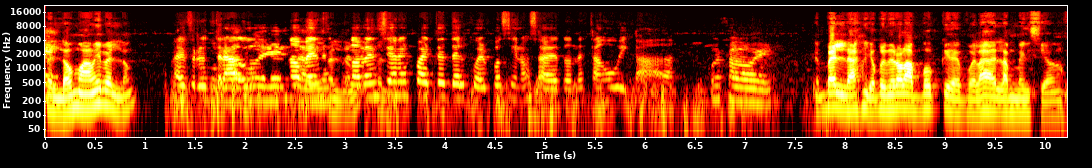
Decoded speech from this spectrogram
Perdón, mami, perdón. Ay, frustrado. No, men- menciones partes del cuerpo si no sabes dónde están ubicadas. Por favor. Es verdad, yo primero las busco y después las, las menciono.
